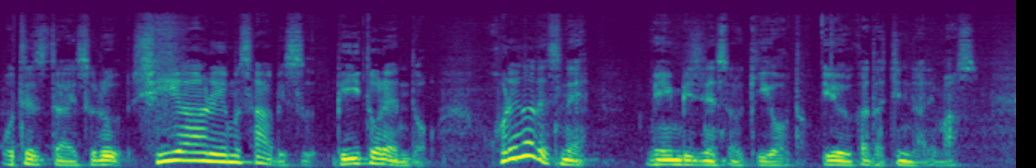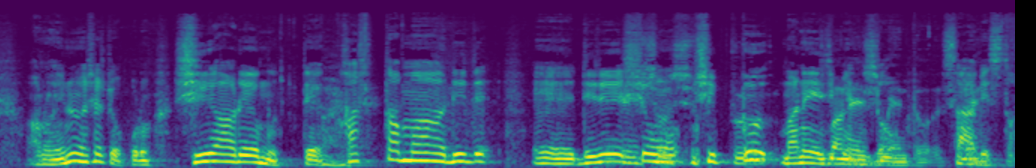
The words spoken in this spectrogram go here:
お手伝いする CRM サービス、ビートレンド。これがですね、メインビジネスの企業という形になります。あの、井上社長、この CRM ってカスタマーリレ,、えー、リレーションシップマネージメントサービスと。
